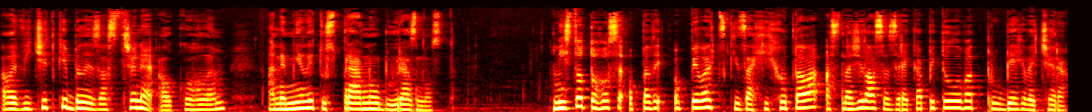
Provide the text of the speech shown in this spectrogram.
ale výčitky byly zastřené alkoholem a neměly tu správnou důraznost. Místo toho se opilecky zachychotala a snažila se zrekapitulovat průběh večera.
